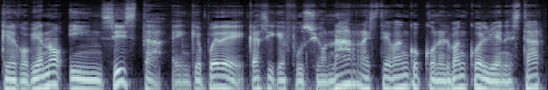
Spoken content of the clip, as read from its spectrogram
que el gobierno insista en que puede casi que fusionar a este banco con el Banco del Bienestar.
